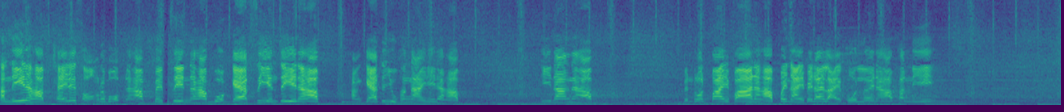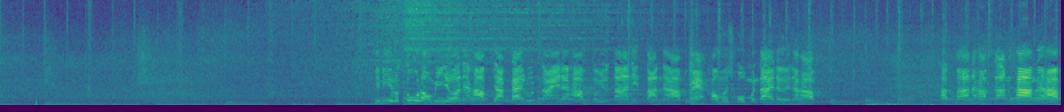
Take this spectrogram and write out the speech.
คันนี้นะครับใช้ได้ 2 ระบบนะครับเบนซินนะครับบวกแก๊ส CNG นะครับถังแก๊สจะอยู่ข้างในนี้นะครับ ที่นั่งนะครับ เป็นรถป้ายฟ้านะครับ ไปไหนไปได้หลายคนเลยนะครับคันนี้ที่นี่รถตู้เรามีเยอะนะครับ อยากได้รุ่นไหนนะครับโตโยต้านิสสันนะครับแวะเข้ามาชมกันได้เลยนะครับ ถัดมานะครับด้านข้างนะครับ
